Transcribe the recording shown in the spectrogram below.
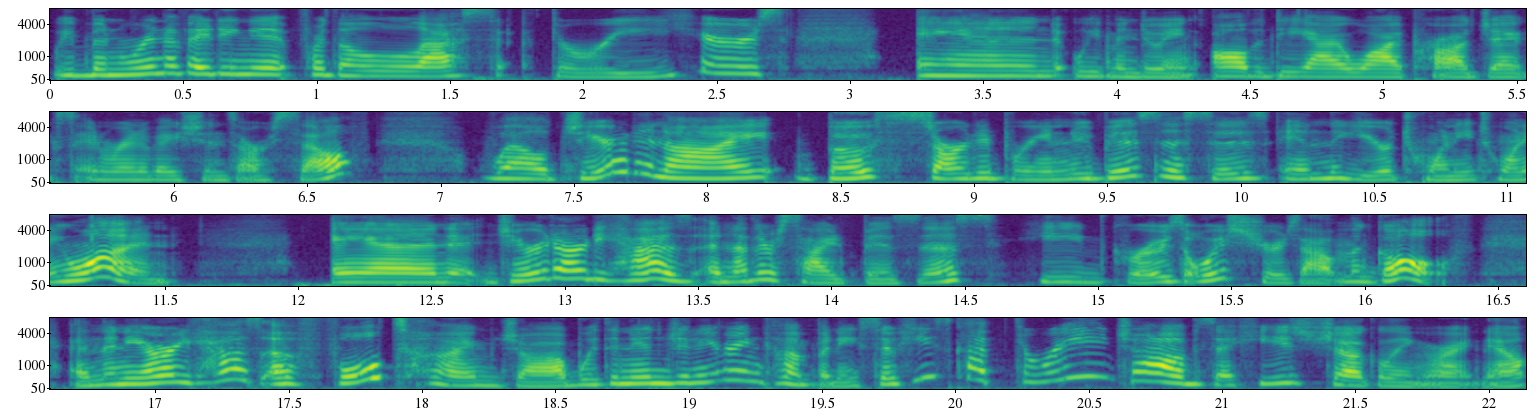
We've been renovating it for the last three years, and we've been doing all the DIY projects and renovations ourselves. Well, Jared and I both started brand new businesses in the year 2021. And Jared already has another side business. He grows oysters out in the Gulf. And then he already has a full time job with an engineering company. So he's got three jobs that he's juggling right now.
